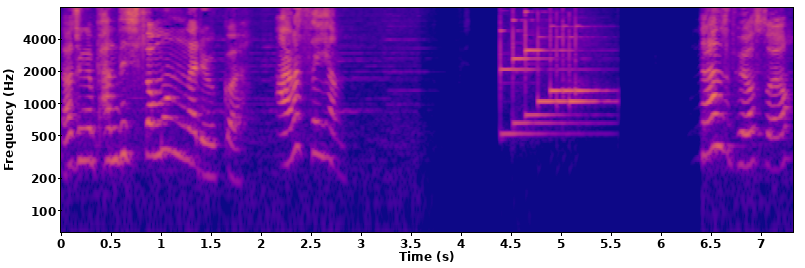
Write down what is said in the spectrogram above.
나중에 반드시 써먹는 날이 올 거야. 알았어, 형. 오늘 한 수 배웠어요?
